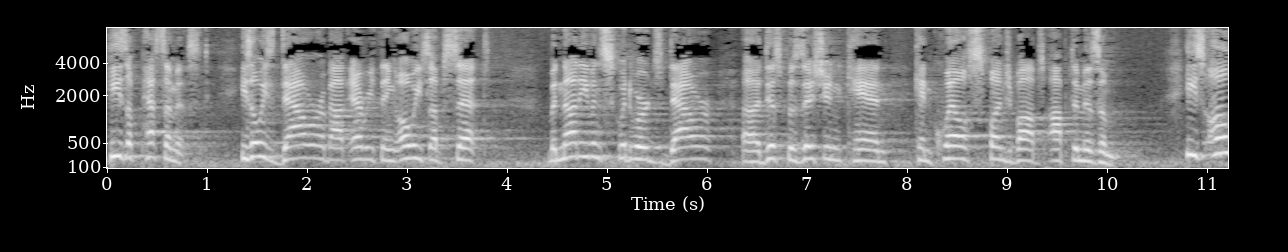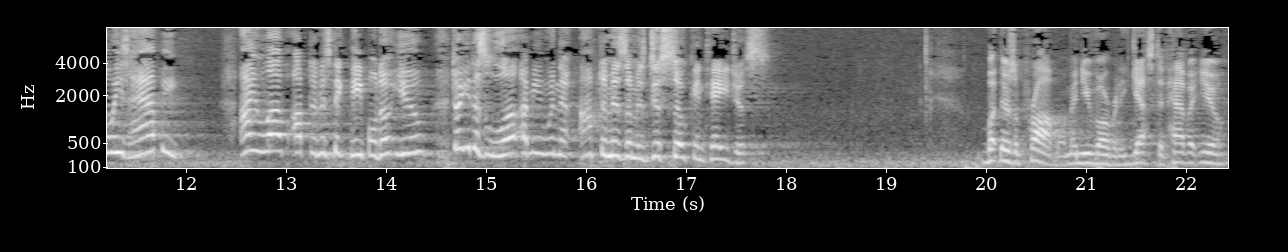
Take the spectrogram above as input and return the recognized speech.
He's a pessimist. He's always dour about everything, always upset. But not even Squidward's dour uh, disposition can, can quell SpongeBob's optimism. He's always happy. I love optimistic people, don't you? Don't you just love, I mean, when the optimism is just so contagious. But there's a problem, and you've already guessed it, haven't you?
